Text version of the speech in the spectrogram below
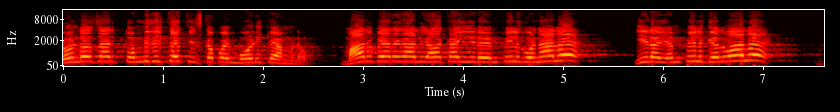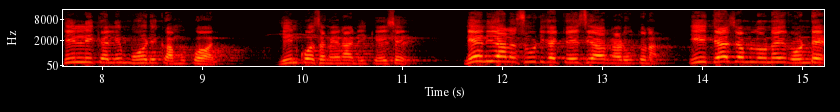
రెండోసారి తొమ్మిది ఇస్తే తీసుకుపోయి మోడీకి అమ్మినావు మారుబేరగాలు కాక ఈడ ఎంపీలు కొనాలి ఈడ ఎంపీలు గెలవాలి ఢిల్లీకి వెళ్ళి మోడీకి అమ్ముకోవాలి. దీనికోసమేనా నీ వేసేది నేను ఇవాళ సూటిగా కేసీఆర్ని అడుగుతున్నా. ఈ దేశంలో ఉన్నాయి రెండే.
